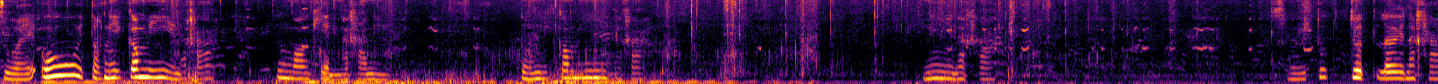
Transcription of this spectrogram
สวยอุ้ตรงนี้ก็มีนะคะเพิ่งมองเห็นนะคะนี่ ตรงนี้ก็มีนะคะ นี่นะคะ สวยทุกจุดเลยนะคะ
